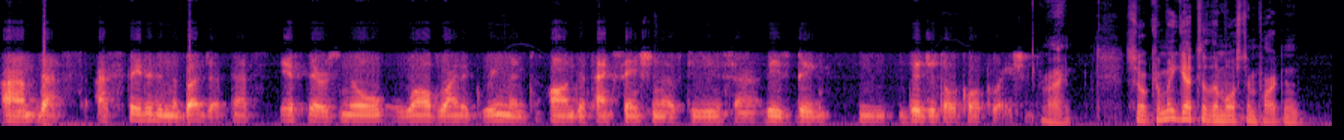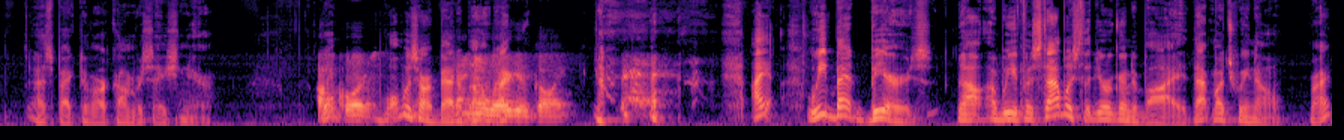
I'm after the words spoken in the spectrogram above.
um, that's as stated in the budget, that's if there's no worldwide agreement on the taxation of these, uh, these big digital corporations. Right. So can we get to the most important aspect of our conversation here? Of what, course. What was our bet I about? I know where you're going. I we bet beers. Now uh, we've established that you're going to buy. That much we know, right?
